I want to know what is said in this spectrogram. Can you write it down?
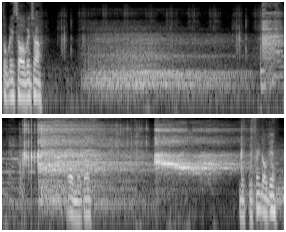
Tục đi sâu bên trong. Oh my god. Một cuốn sách đầu tiên.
